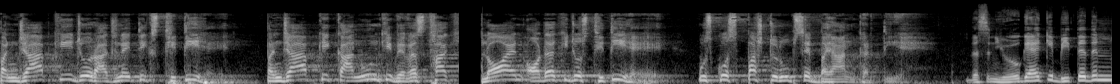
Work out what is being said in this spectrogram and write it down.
पंजाब की जो राजनीतिक स्थिति है, पंजाब के कानून की व्यवस्था की लॉ एंड ऑर्डर की जो स्थिति है, उसको स्पष्ट रूप से बयान करती है। ਦੱਸਣਯੋਗ ਹੈ ਕਿ ਬੀਤੇ ਦਿਨ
